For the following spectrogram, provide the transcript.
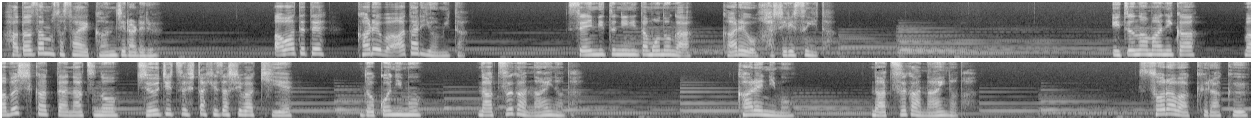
肌寒ささえ感じられる。慌てて彼は辺りを見た。戦慄に似たものが彼を走りすぎた。いつの間にか眩しかった夏の充実した日差しは消え、どこにも夏がないのだ。彼にも夏がないのだ。空は暗く、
